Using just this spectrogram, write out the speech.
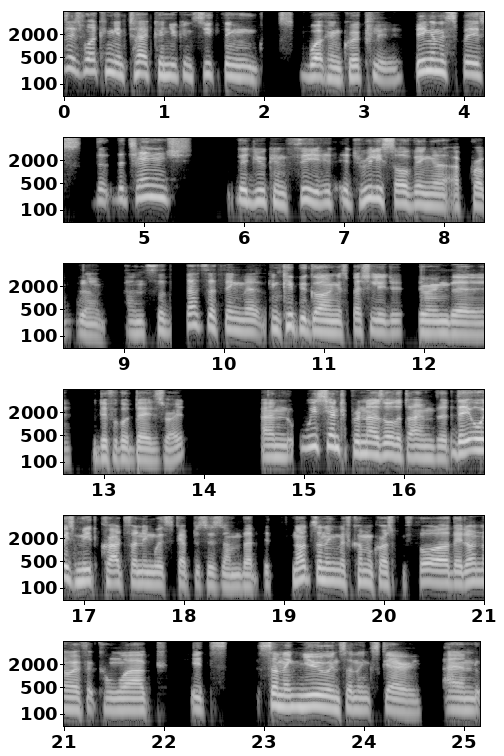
it's working in tech and you can see things working quickly, being in this space, the, the change that you can see, it, it's really solving a, a, problem. And so that's the thing that can keep you going, especially during the difficult days, right? And we see entrepreneurs all the time that they always meet crowdfunding with skepticism, that it's not something they've come across before. They don't know if it can work. It's something new and something scary. And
